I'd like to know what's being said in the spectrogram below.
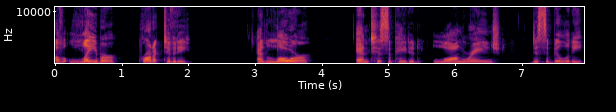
of labor productivity, and lower anticipated long range disability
